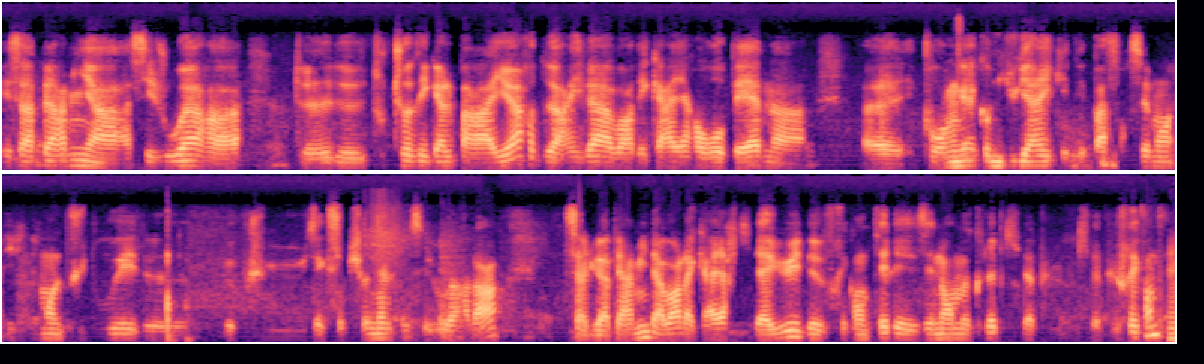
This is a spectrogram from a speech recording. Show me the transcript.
et ça a permis à, à ces joueurs, euh, de, toutes choses égales par ailleurs, d'arriver à avoir des carrières européennes. euh, pour un gars comme Dugarry, qui n'était pas forcément évidemment le plus doué, le plus exceptionnel de ces joueurs-là, ça lui a permis d'avoir la carrière qu'il a eue et de fréquenter les énormes clubs qu'il a pu, fréquenter.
